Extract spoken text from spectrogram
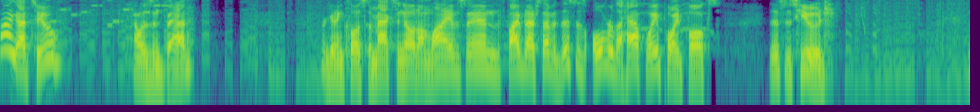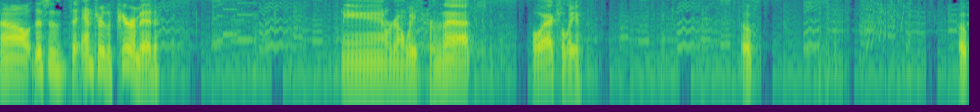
I got two. That wasn't bad. We're getting close to maxing out on lives. And 5-7, this is over the halfway point, folks. This is huge. Now, this is to enter the pyramid. And we're going to wait for that. Oh, actually. Oh. Oh.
